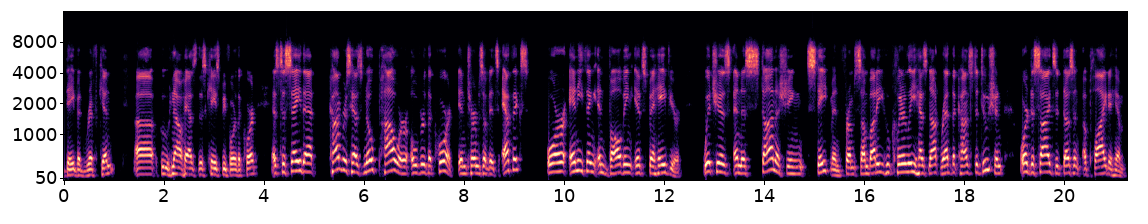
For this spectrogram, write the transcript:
David Rivkin uh, who now has this case before the court, as to say that Congress has no power over the court in terms of its ethics or anything involving its behavior, which is an astonishing statement from somebody who clearly has not read the Constitution or decides it doesn't apply to him.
